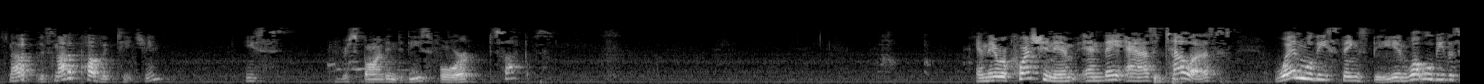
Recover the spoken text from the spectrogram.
It's not a, it's not a public teaching. He's responding to these four disciples. And they were questioning him, and they asked, Tell us, when will these things be, and what will be the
